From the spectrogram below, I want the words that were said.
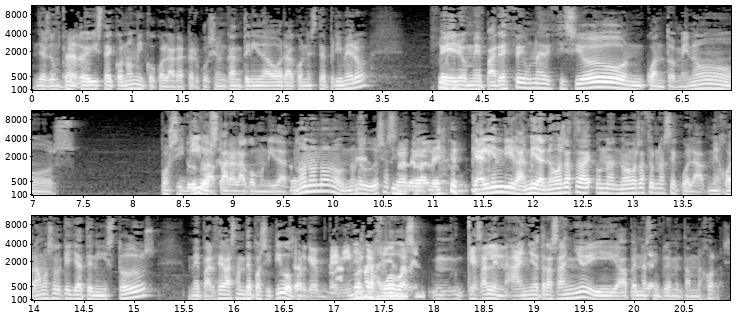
desde un punto de vista económico con la repercusión que han tenido ahora con este primero, pero me parece una decisión cuanto menos positiva Dudosa. para la comunidad. No, no, no, no, no lo sino Vale, que, vale. que alguien diga, mira, no vamos, a hacer una, no vamos a hacer una secuela, mejoramos el que ya tenéis todos, me parece bastante positivo, porque venimos de juegos mm, que salen año tras año y apenas se implementan mejoras.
